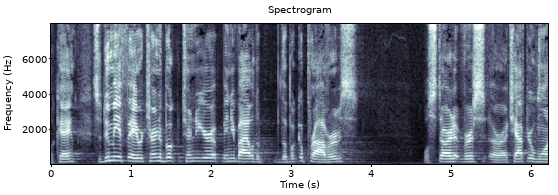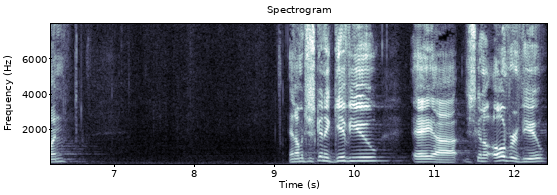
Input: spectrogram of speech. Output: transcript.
Okay? So do me a favor turn to book turn to your in your bible to the book of proverbs. We'll start at verse or chapter 1 and i'm just going to give you a uh, just going to overview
